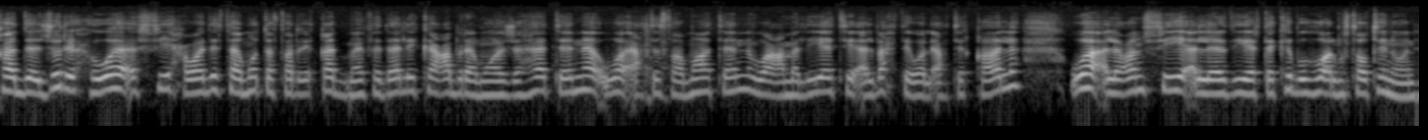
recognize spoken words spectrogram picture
قد جرحوا في حوادث متفرقة بما في ذلك عبر مواجهات واعتصامات وعمليات البحث والاعتقال والعنف الذي يرتكبه المستوطنون.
